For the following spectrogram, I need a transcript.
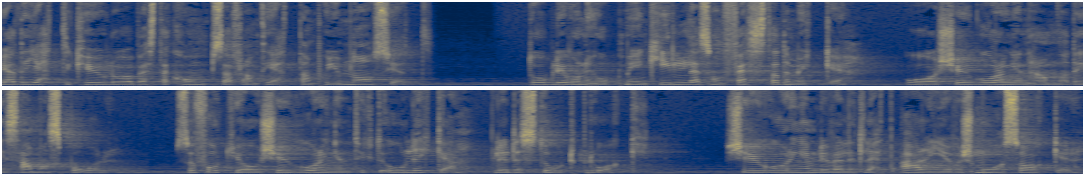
Vi hade jättekul och var bästa kompisar fram till ettan på gymnasiet. Då blev hon ihop med en kille som festade mycket och 20-åringen hamnade i samma spår. Så fort jag och 20-åringen tyckte olika blev det stort bråk. 20-åringen blev väldigt lätt arg över småsaker.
